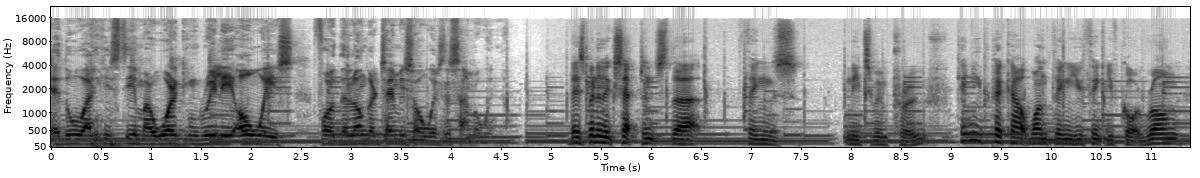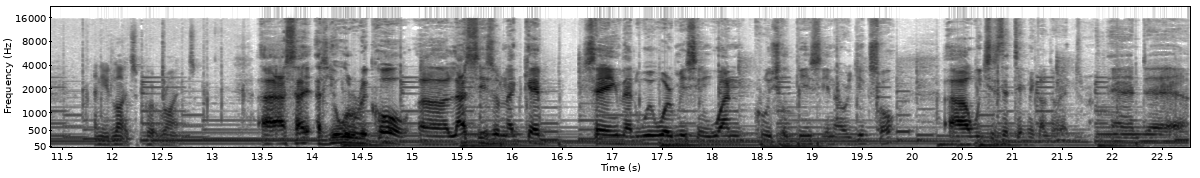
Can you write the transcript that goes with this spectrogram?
Edu and his team are working really always for the longer term is always the summer window. There's been an acceptance that things need to improve. Can you pick out one thing you think you've got wrong and you'd like to put right? Uh, as, I, as, you will recall, uh, last season I kept saying that we were missing one crucial piece in our jigsaw, uh, which is the technical director. And uh,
